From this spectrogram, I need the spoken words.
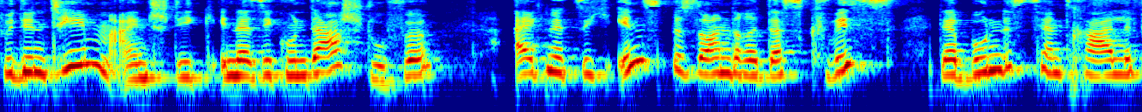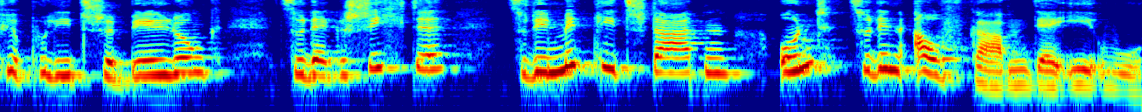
Für den Themeneinstieg in der Sekundarstufe eignet sich insbesondere das Quiz der Bundeszentrale für politische Bildung zu der Geschichte, zu den Mitgliedstaaten und zu den Aufgaben der EU.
